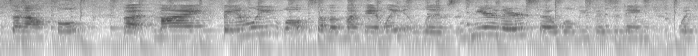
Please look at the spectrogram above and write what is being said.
It's a mouthful. But my family, well, some of my family lives near there, so we'll be visiting with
